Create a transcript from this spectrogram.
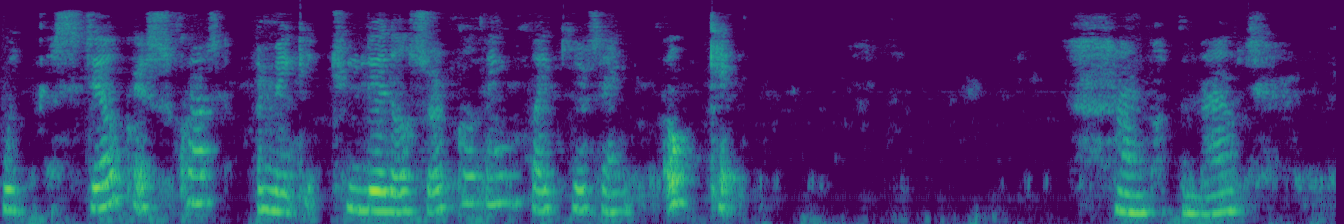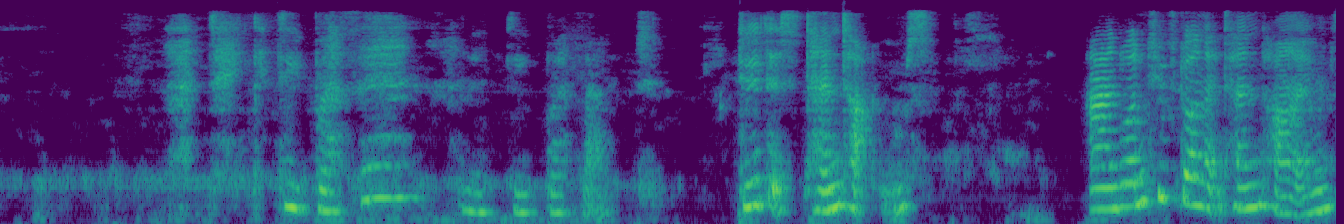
with still crisscrossed and make it two little circle things like you're saying, okay. And put them out. Take a deep breath in and a deep breath out. Do this 10 times. And once you've done it 10 times,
